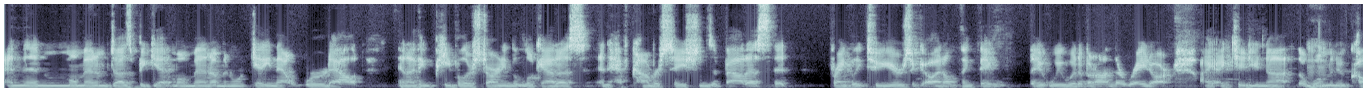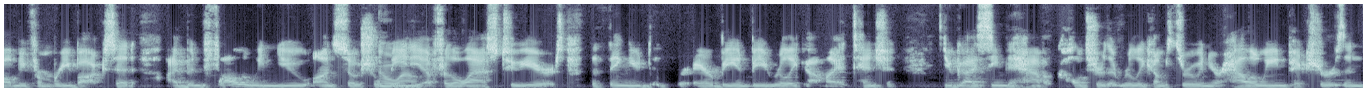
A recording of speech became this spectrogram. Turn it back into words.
and then momentum does beget momentum, and we're getting that word out. And I think people are starting to look at us and have conversations about us that, frankly, two years ago I don't think they they, we would have been on their radar. I, I kid you not. The mm-hmm. woman who called me from Reebok said, I've been following you on social oh, media wow. for the last two years. The thing you did for Airbnb really got my attention. You guys seem to have a culture that really comes through in your Halloween pictures and,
